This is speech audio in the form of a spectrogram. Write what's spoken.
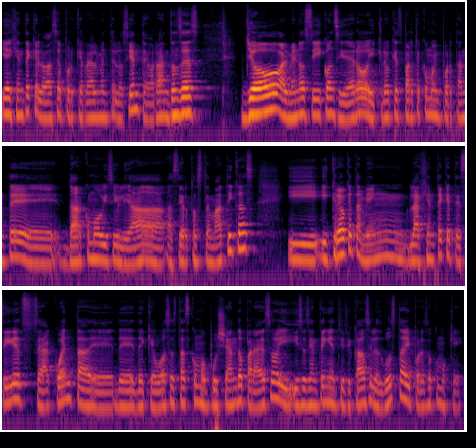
y hay gente que lo hace porque realmente lo siente, ¿verdad? Entonces, yo al menos sí considero y creo que es parte como importante eh, dar como visibilidad a, ciertas temáticas y, y, creo que también la gente que te sigue se da cuenta de, de, de que vos estás como pusheando para eso y, y se sienten identificados y les gusta y por eso como que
